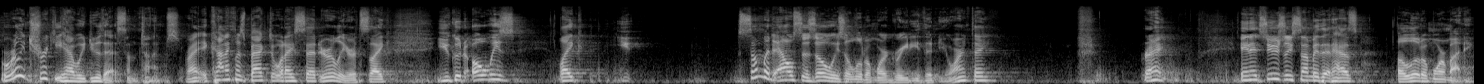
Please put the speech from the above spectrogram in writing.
we're really tricky how we do that sometimes, right? It kind of comes back to what I said earlier. It's like you could always, like, you, someone else is always a little more greedy than you, aren't they? right? And it's usually somebody that has a little more money.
